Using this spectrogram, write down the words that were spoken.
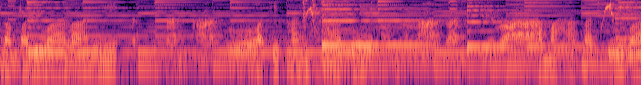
สัปปริวาลานิปฏิคันหาตุอมหากันเทวะมาตาปิตุอา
